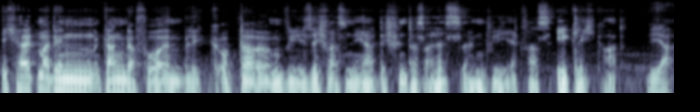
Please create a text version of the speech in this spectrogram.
Ich halte mal den Gang davor im Blick, ob da irgendwie sich was nähert. Ich finde das alles irgendwie etwas eklig gerade. Ja.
